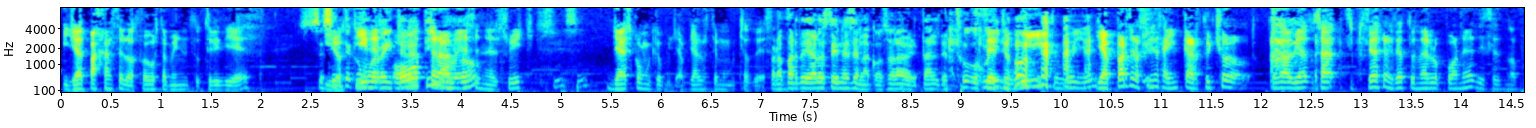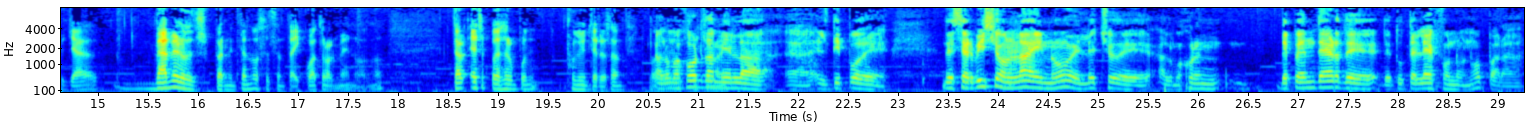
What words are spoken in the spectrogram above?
y ya bajaste los juegos también en tu 3DS Se y siente los como tienes reiterativo, otra ¿no? vez en el Switch, Sí, sí. ya es como que ya, ya los tengo muchas veces. Pero aparte ya los tienes en la consola virtual de tu De Wii, tu ¿no? Wii, Tu Wii, ¿eh? y aparte los tienes ahí en cartucho todavía, o sea, si quisieras conectar tu NES lo pones, dices, no, pues ya, dámelo de Super Nintendo 64 al menos, ¿no? Ese puede ser un pun- punto interesante. A lo mejor también la, eh, el tipo de, de servicio online, ¿no? El hecho de, a lo mejor, en- depender de, de tu teléfono, ¿no? Para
